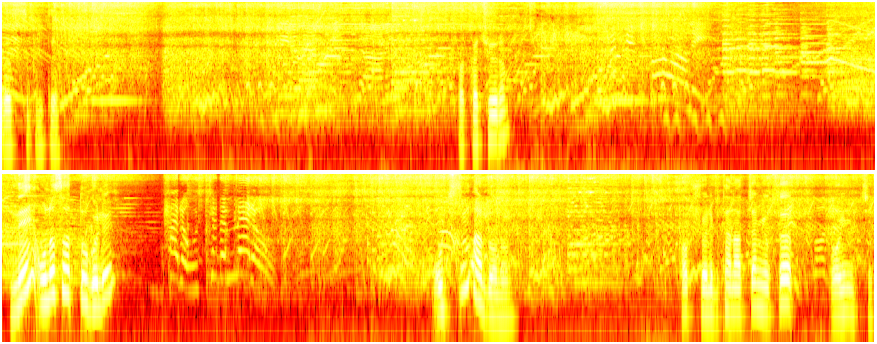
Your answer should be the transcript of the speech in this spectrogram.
Biraz sıkıntı. Bak kaçıyorum. Ne? O nasıl attı o golü? Ultisi mi vardı onun? Hop şöyle bir tane atacağım yoksa oyun bitecek.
